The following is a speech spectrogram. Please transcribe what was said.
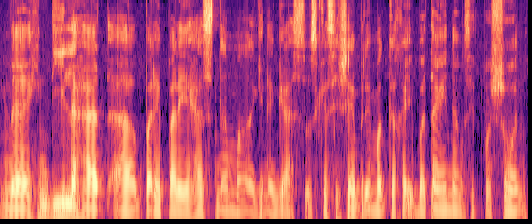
na hindi lahat ah, pare-parehas ng mga ginagastos kasi syempre magkakaiba tayo ng sitwasyon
